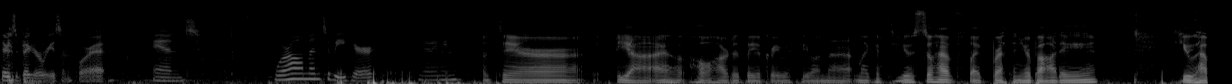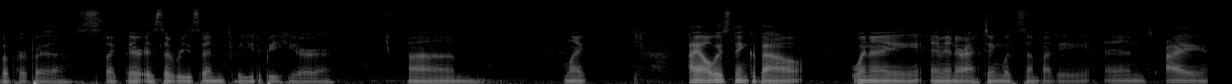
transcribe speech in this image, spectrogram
there's a bigger reason for it, and we're all meant to be here. You know what I mean? there, yeah, I wholeheartedly agree with you on that. Like, if you still have like breath in your body, you have a purpose. Like, there is a reason for you to be here. Um, like, I always think about when I am interacting with somebody, and I.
